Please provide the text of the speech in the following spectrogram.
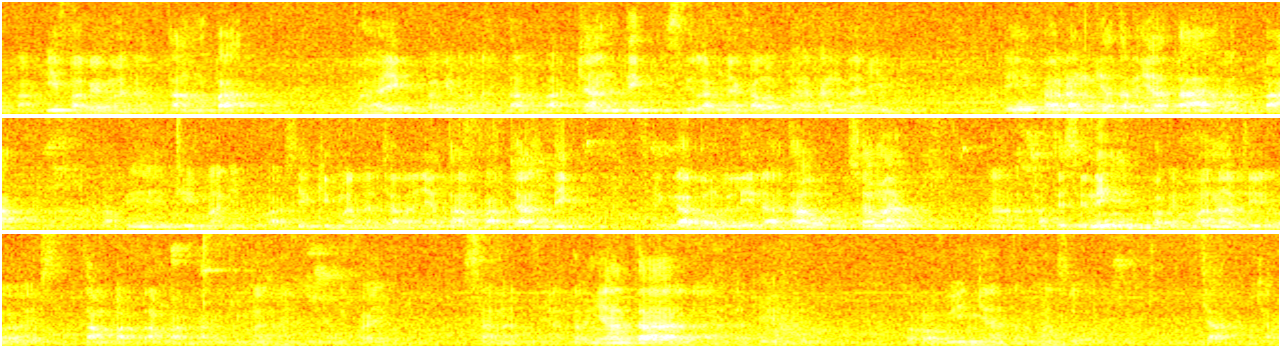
tetapi bagaimana tampak? Baik bagaimana tampak? Cantik istilahnya kalau barang tadi itu. Ini barangnya ternyata retak tapi dimanipulasi gimana caranya tampak cantik sehingga pembeli tidak tahu. Sama nah, hadis ini bagaimana di tampak tampakkan gimana sanatnya ternyata nah, tadi itu perawinya termasuk cacat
